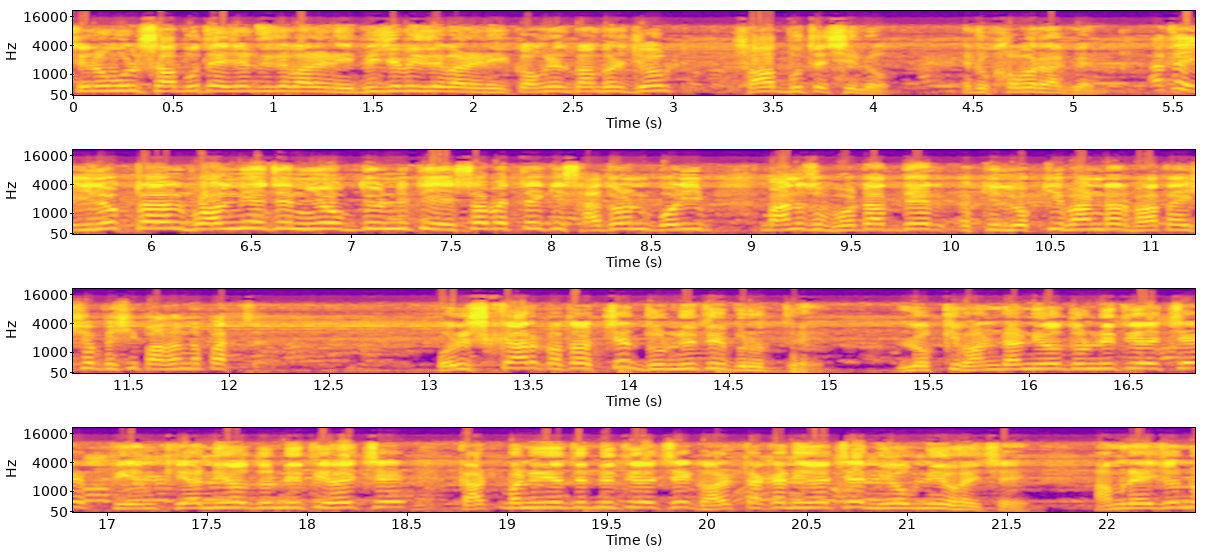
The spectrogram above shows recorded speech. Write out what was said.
তৃণমূল সব বুথে এজেন্ট দিতে পারেনি বিজেপি দিতে পারেনি কংগ্রেস বামফ্রন্ট জোট সব বুথে ছিল। একটু খবর রাখবেন। আচ্ছা ইলেকট্রাল বল নিয়ে যে নিয়োগ দুর্নীতি এসবের থেকে কি সাধারণ গরিব মানুষ ভোটারদের কি লক্ষ্মী ভাণ্ডার ভাতা এইসব বেশি প্রাধান্য পাচ্ছে? পরিষ্কার কথা হচ্ছে দুর্নীতির বিরুদ্ধে। লক্ষ্মী ভাণ্ডার নিয়েও দুর্নীতি হয়েছে পিএম কেয়ার নিয়েও দুর্নীতি হয়েছে কাটমানি নিয়ে দুর্নীতি হয়েছে ঘরের টাকা নিয়ে হয়েছে নিয়োগ নিয়ে হয়েছে। আমরা এই জন্য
